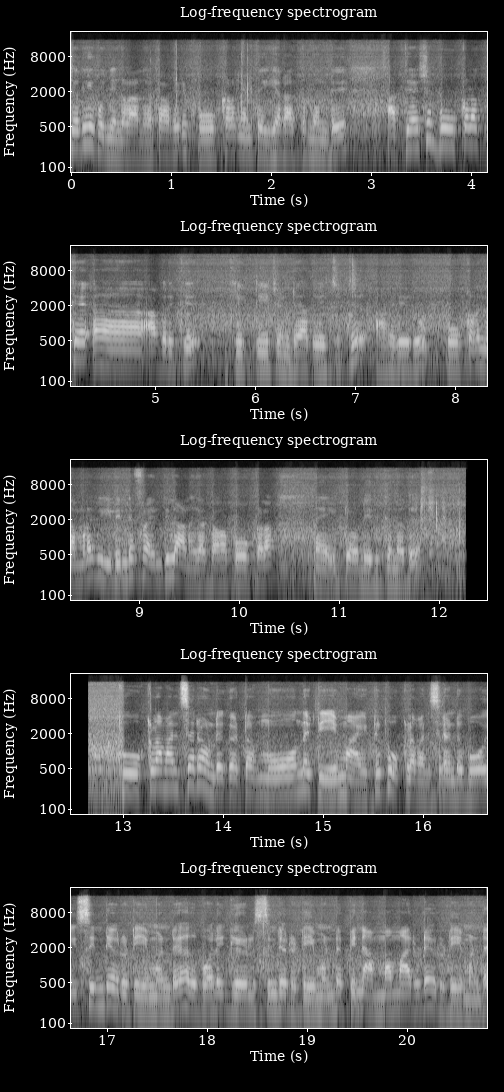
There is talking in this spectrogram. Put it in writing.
ചെറിയ കുഞ്ഞുങ്ങളാണ് കേട്ടോ. അവർ പൂക്കളം ഇങ്ങനെ തയ്യാറാക്കുന്നുണ്ട്. അത്യാവശ്യം പൂക്കളൊക്കെ അവർക്ക് കിട്ടിയിട്ടുണ്ട്. അത് വെച്ചിട്ട് അവരൊരു പൂക്കളം നമ്മുടെ വീടിന്റെ ഫ്രണ്ടിലാണ് കേട്ടോ ആ പൂക്കളം ഇട്ടുകൊണ്ടിരിക്കുന്നത്. പൂക്കള മത്സരമുണ്ട് കേട്ടോ. മൂന്ന് ടീമായിട്ട് പൂക്കള മത്സരമുണ്ട്. ബോയ്സിന്റെ ഒരു ടീമുണ്ട് അതുപോലെ ഗേൾസിന്റെ ഒരു ടീമുണ്ട് പിന്നെ അമ്മമാരുടെ ഒരു ടീമുണ്ട്.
